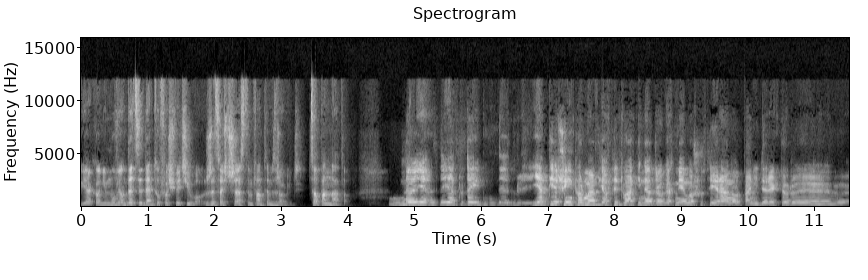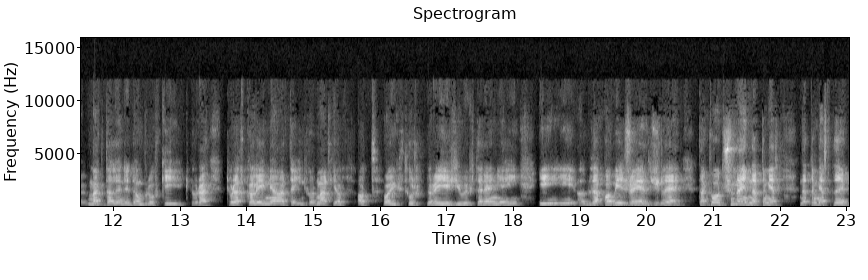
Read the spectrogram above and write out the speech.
jak oni mówią, decydentów oświeciło, że coś trzeba z tym fantem zrobić. Co pan na to? No ja, ja tutaj, ja pierwsze informacje o sytuacji na drogach miałem o 6 rano od pani dyrektor e, Magdaleny Dąbrówki, która, która z kolei miała te informacje od, od swoich służb, które jeździły w terenie i, i zapowiedź, że jest źle, taką otrzymałem. Natomiast, natomiast e,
